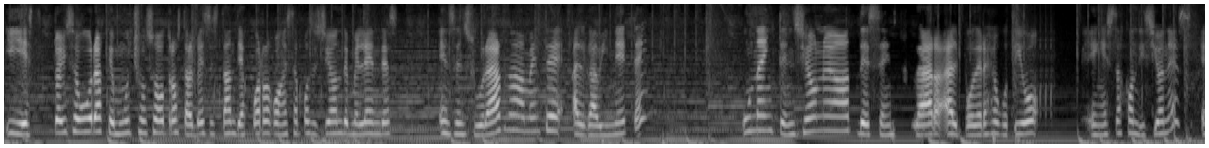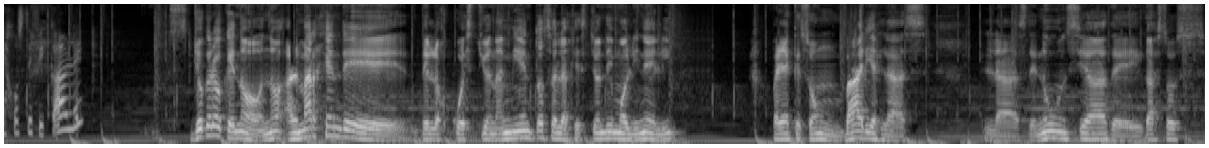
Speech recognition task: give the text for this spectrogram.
y estoy segura que muchos otros tal vez están de acuerdo con esta posición de Meléndez, en censurar nuevamente al gabinete, una intención nueva de censurar al Poder Ejecutivo en estas condiciones? ¿Es justificable? Yo creo que no, ¿no? Al margen de, los cuestionamientos a la gestión de Molinelli, vaya que son varias las, las denuncias de gastos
